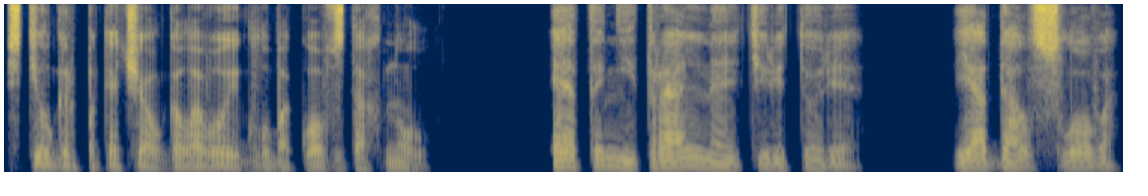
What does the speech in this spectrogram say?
Стилгар покачал головой и глубоко вздохнул. «Это нейтральная территория. Я дал слово».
